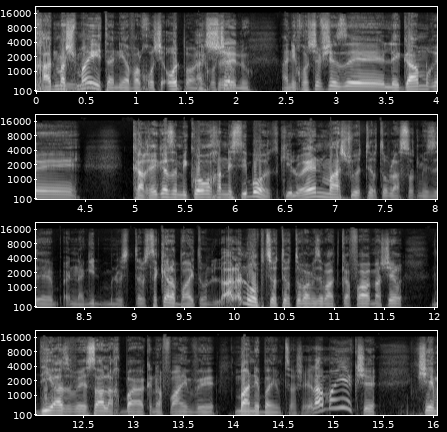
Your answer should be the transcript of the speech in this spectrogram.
חד כאילו. משמעית, אני אבל חושב, עוד פעם, אני חושב. אני חושב שזה לגמרי, כרגע זה מכורח הנסיבות, כאילו אין משהו יותר טוב לעשות מזה, נגיד, אתה מסתכל על ברייטון, לא היה לנו אופציה יותר טובה מזה בהתקפה מאשר דיאז וסאלח בכנפיים ומאנה באמצע, השאלה מה יהיה, כש- כשהם-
